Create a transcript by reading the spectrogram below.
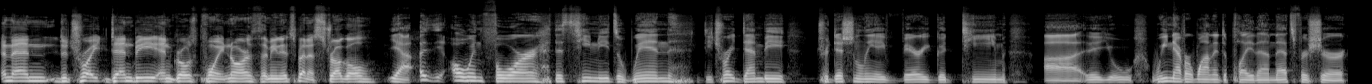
And then Detroit, Denby, and Grosse Pointe North. I mean, it's been a struggle. Yeah, uh, 0 and 4. This team needs a win. Detroit Denby, traditionally a very good team. Uh, you, we never wanted to play them, that's for sure.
